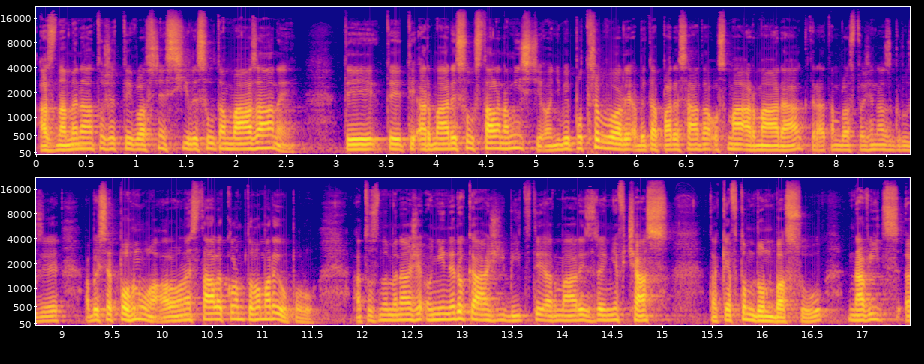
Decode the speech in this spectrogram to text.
a znamená to, že ty vlastně síly jsou tam vázány. Ty, ty, ty armády jsou stále na místě. Oni by potřebovali, aby ta 58. armáda, která tam byla stažena z Gruzie, aby se pohnula, ale ona je stále kolem toho Mariupolu. A to znamená, že oni nedokáží být ty armády zřejmě včas také v tom Donbasu. Navíc eh,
